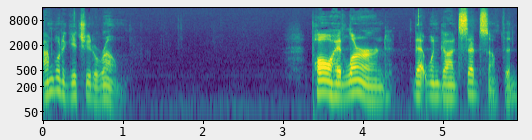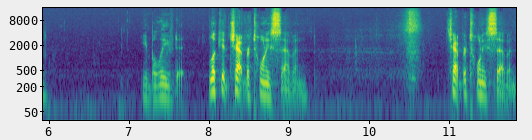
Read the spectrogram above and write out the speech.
I'm going to get you to Rome. Paul had learned that when God said something, he believed it. Look at chapter 27. Chapter 27.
